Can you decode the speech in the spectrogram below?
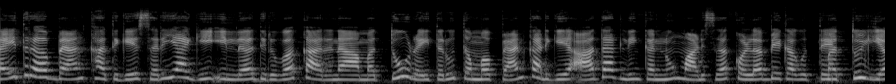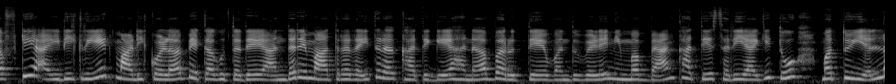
ರೈತರ ಬ್ಯಾಂಕ್ ಖಾತೆಗೆ ಸರಿಯಾಗಿ ಇಲ್ಲದಿರುವ ಕಾರಣ ಮತ್ತು ರೈತರು ತಮ್ಮ ಪ್ಯಾನ್ ಕಾರ್ಡ್ಗೆ ಆಧಾರ್ ಲಿಂಕ್ ಅನ್ನು ಮಾಡಿಸಿಕೊಳ್ಳಬೇಕಾಗುತ್ತೆ. ಮತ್ತು ಎಫ್ ಡಿ ಐಡಿ ಡಿ ಮಾಡಿಕೊಳ್ಳಬೇಕಾಗುತ್ತದೆ. ಅಂದರೆ ಮಾತ್ರ ರೈತರ ಖಾತೆಗೆ ಹಣ ಬರುತ್ತೆ. ಒಂದು ವೇಳೆ ನಿಮ್ಮ ಬ್ಯಾಂಕ್ ಖಾತೆ ಸರಿಯಾಗಿದ್ದು ಮತ್ತು ಎಲ್ಲ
